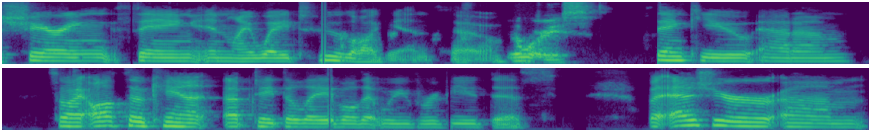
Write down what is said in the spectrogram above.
a sharing thing in my way to log in. So No worries. Thank you, Adam. So I also can't update the label that we've reviewed this. But as you're um,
